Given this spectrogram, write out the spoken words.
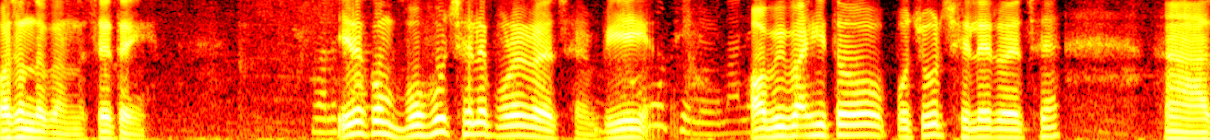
পছন্দ করে না সেটাই। বলে এরকম বহু ছেলে পড়ে রয়েছে বিয়ে মানে অবিবাহিত প্রচুর ছেলে রয়েছে। আর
